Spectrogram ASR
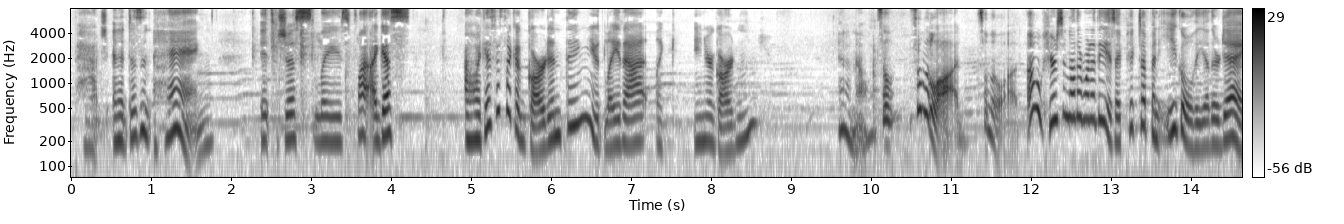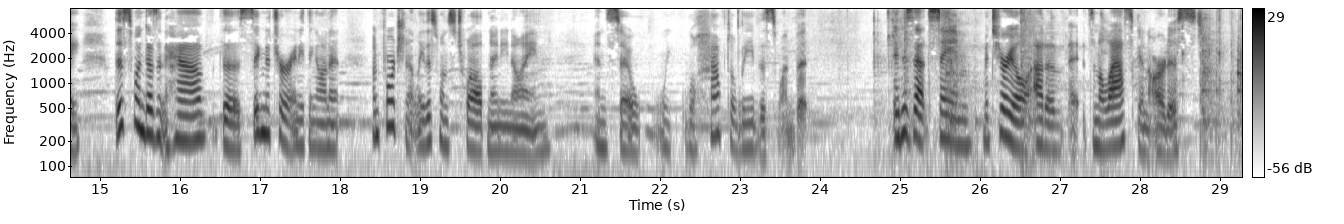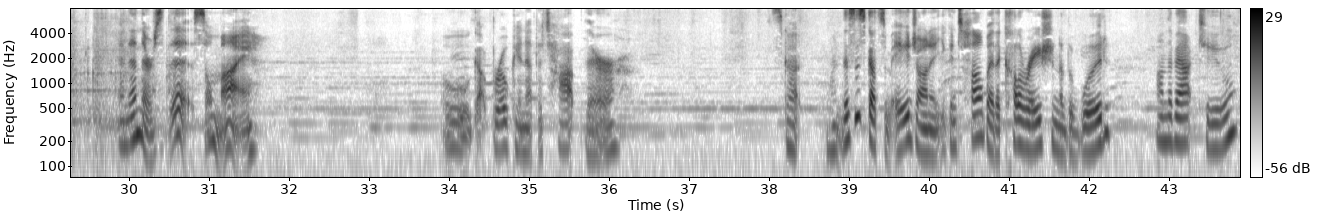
patch. And it doesn't hang. It just lays flat. I guess, oh, I guess it's like a garden thing. You'd lay that like in your garden. I don't know. It's a, it's a little odd. It's a little odd. Oh, here's another one of these. I picked up an eagle the other day. This one doesn't have the signature or anything on it. Unfortunately, this one's $12.99, and so we will have to leave this one, but it is that same material out of, it's an Alaskan artist. And then there's this, oh my. Oh, got broken at the top there. It's got, this has got some age on it. You can tell by the coloration of the wood on the back too.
